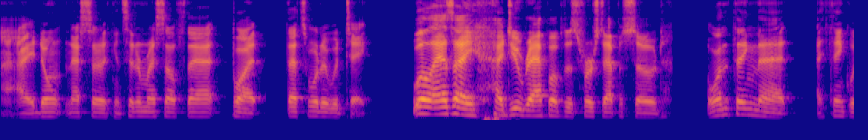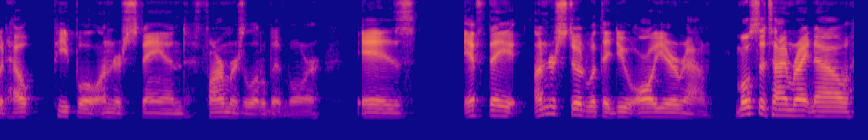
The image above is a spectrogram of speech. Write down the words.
I don't necessarily consider myself that, but that's what it would take. Well, as I, I do wrap up this first episode, one thing that I think would help people understand farmers a little bit more is if they understood what they do all year round. Most of the time, right now,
